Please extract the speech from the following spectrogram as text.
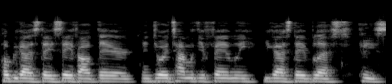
Hope you guys stay safe out there. Enjoy time with your family. You guys stay blessed. Peace.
